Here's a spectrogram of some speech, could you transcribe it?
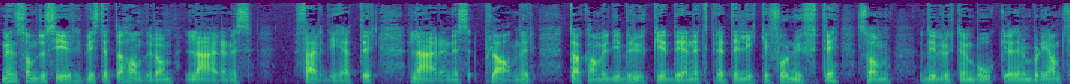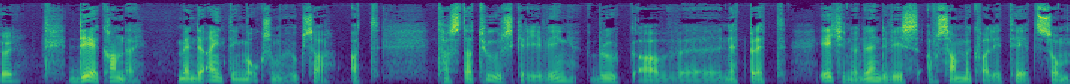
Men som du sier, hvis dette handler om lærernes ferdigheter, lærernes planer, da kan vel de bruke det nettbrettet like fornuftig som de brukte en bok eller en blyant før? Det kan de, men det er én ting vi også må huske, at tastaturskriving, bruk av eh, nettbrett, er ikke nødvendigvis av samme kvalitet som,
